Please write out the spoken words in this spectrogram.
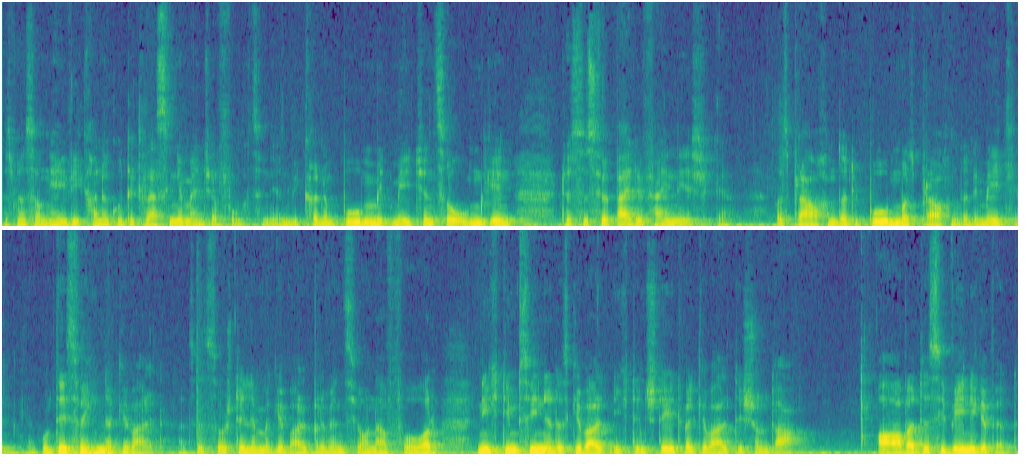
dass wir sagen, hey, wie kann eine gute Klassengemeinschaft funktionieren? Wie können Buben mit Mädchen so umgehen, dass es für beide fein ist? Gell? Was brauchen da die Buben, was brauchen da die Mädchen? Und das verhindert Gewalt. Also so stelle ich mir Gewaltprävention auch vor. Nicht im Sinne, dass Gewalt nicht entsteht, weil Gewalt ist schon da. Aber dass sie weniger wird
